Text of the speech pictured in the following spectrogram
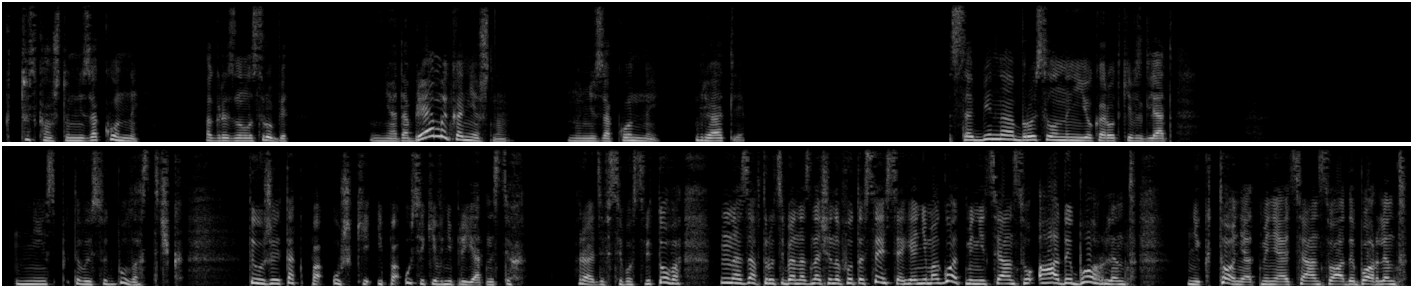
«Кто сказал, что он незаконный?» — огрызнулась Руби. «Неодобряемый, конечно, но незаконный вряд ли». Сабина бросила на нее короткий взгляд. «Не испытывай судьбу, ласточка. Ты уже и так по ушке и по усике в неприятностях. Ради всего святого, на завтра у тебя назначена фотосессия, я не могу отменить сеанс у Ады Борленд. Никто не отменяет сеанс у Ады Борленд.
